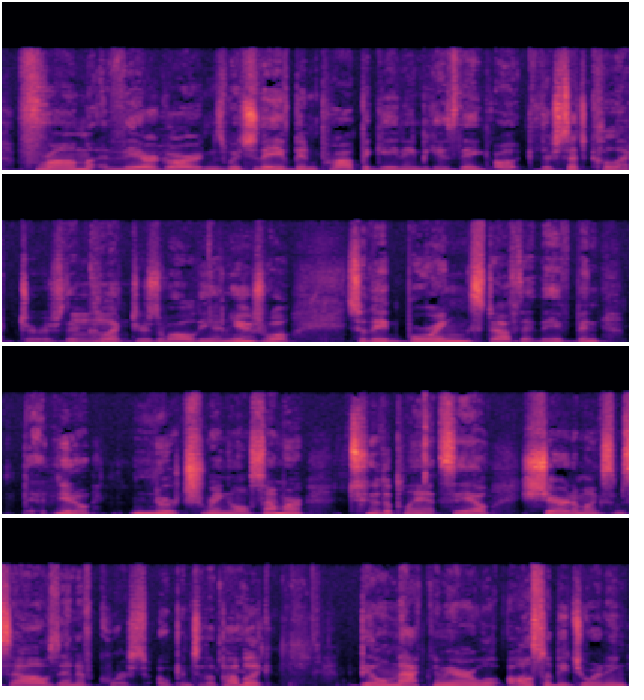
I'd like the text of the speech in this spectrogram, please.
from their gardens, which they've been propagating because they uh, they're such collectors. They're collectors of all the unusual, so they bring stuff that they've been, you know, nurturing all summer to the plant sale, shared amongst themselves, and of course, open to the public. Bill McNamara will also be joining.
